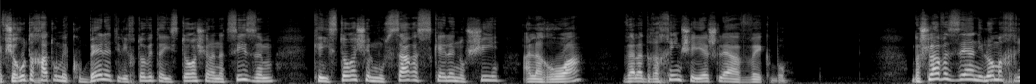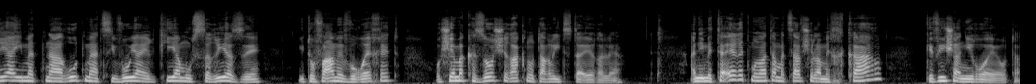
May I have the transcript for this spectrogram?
אפשרות אחת ומקובלת היא לכתוב את ההיסטוריה של הנאציזם כהיסטוריה של מוסר השכל אנושי על הרוע ועל הדרכים שיש להיאבק בו. בשלב הזה אני לא מכריע אם התנערות מהציווי הערכי המוסרי הזה היא תופעה מבורכת, או שמא כזו שרק נותר להצטער עליה. אני מתאר את תמונת המצב של המחקר כפי שאני רואה אותה.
